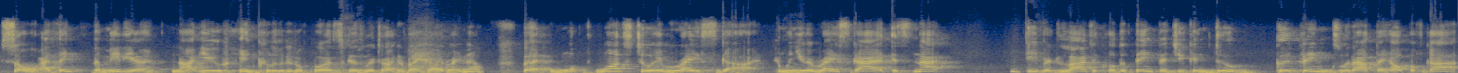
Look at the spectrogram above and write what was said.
So I think the media, not you included, of course, because we're talking about God right now, but wants to erase God. And when you erase God, it's not even logical to think that you can do good things without the help of God.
